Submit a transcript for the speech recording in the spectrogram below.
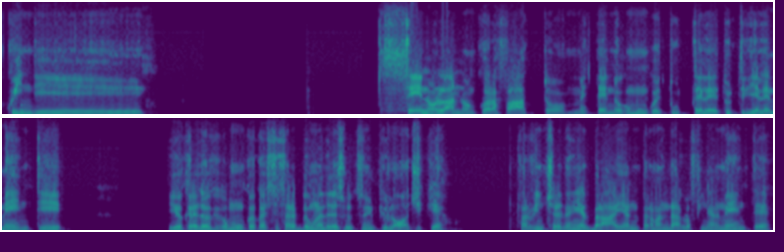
quindi se non l'hanno ancora fatto, mettendo comunque le, tutti gli elementi, io credo che comunque questa sarebbe una delle soluzioni più logiche. Far vincere Daniel Bryan per mandarlo finalmente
